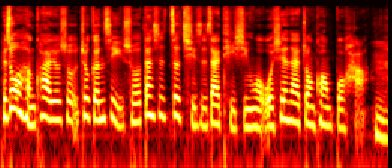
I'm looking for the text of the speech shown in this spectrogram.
可是我很快就说，就跟自己说，但是这其实在提醒我，我现在状况不好。嗯，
